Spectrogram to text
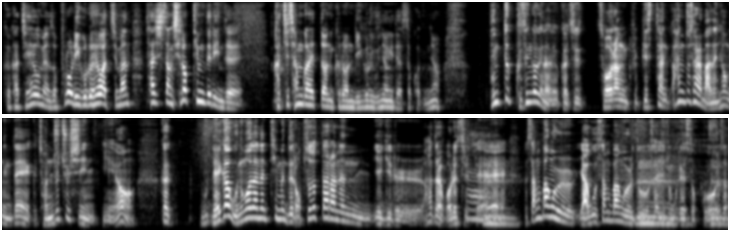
그 같이 해오면서 프로 리그로 해왔지만 사실상 실업 팀들이 이제 같이 참가했던 그런 리그로 운영이 됐었거든요. 문득 그 생각이 나네요. 그러니까 지- 저랑 비- 비슷한 한두 살 많은 형인데 그 전주 출신이에요. 그러니까 우- 내가 응원하는 팀은 늘 없어졌다라는 얘기를 하더라고 어렸을 때 음. 쌍방울 야구 쌍방울도 음. 사실 좀 그랬었고 그래서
